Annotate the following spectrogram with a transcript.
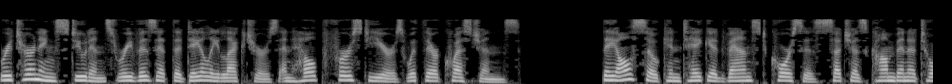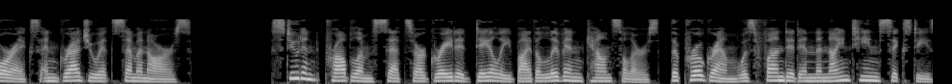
Returning students revisit the daily lectures and help first years with their questions. They also can take advanced courses such as combinatorics and graduate seminars. Student problem sets are graded daily by the live-in counselors. The program was funded in the 1960s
